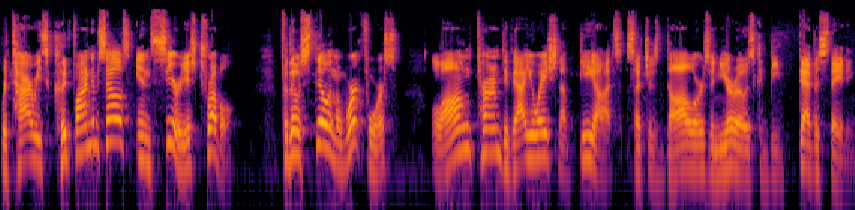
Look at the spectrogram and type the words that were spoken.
retirees could find themselves in serious trouble. For those still in the workforce, long term devaluation of fiats such as dollars and euros could be devastating.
